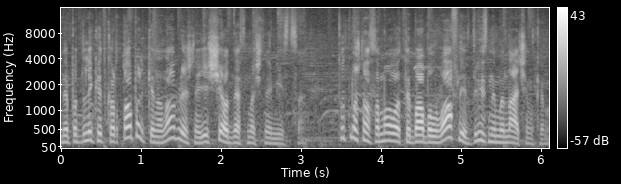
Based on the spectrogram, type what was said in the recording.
Неподалік від картопельки на набережній є ще одне смачне місце. Тут можна замовити бабл вафлі з різними начинками.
